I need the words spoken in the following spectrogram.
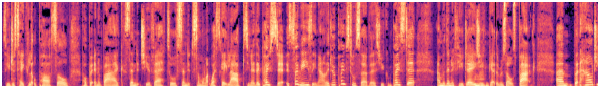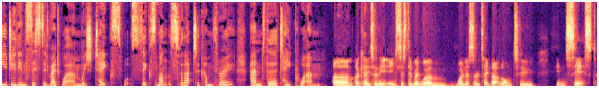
So you just take a little parcel, pop it in a bag, send it to your vet, or send it to someone like Westgate Labs. You know, they post it. It's so easy now. They do a postal service. You can post it, and within a few days, mm-hmm. you can get the results back. Um, but how do you do the encysted redworm, which takes what six months for that to come through, and the tapeworm? Um, okay, so the encysted redworm won't necessarily take that long to encysted.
